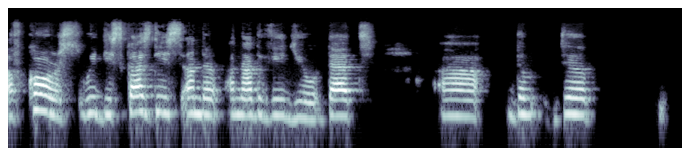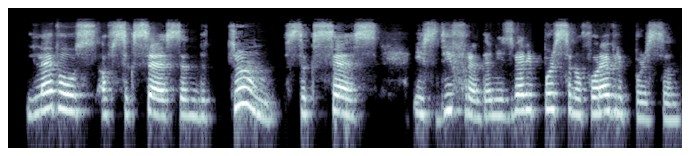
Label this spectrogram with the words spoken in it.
of course, we discussed this under another video that uh, the, the levels of success and the term success is different and is very personal for every person.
